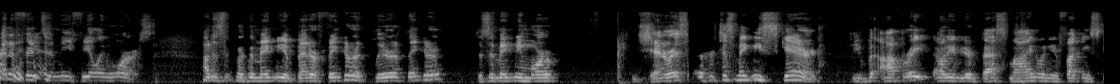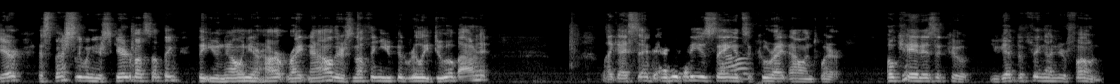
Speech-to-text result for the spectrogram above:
benefit to me feeling worse? How does it does it make me a better thinker, a clearer thinker? Does it make me more generous or does it just make me scared? Do you operate out of your best mind when you're fucking scared, especially when you're scared about something that you know in your heart right now? There's nothing you could really do about it. Like I said, everybody who's saying it's a coup right now on Twitter. Okay, it is a coup. You get the thing on your phone.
